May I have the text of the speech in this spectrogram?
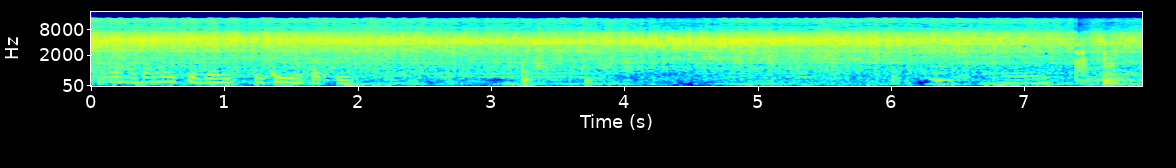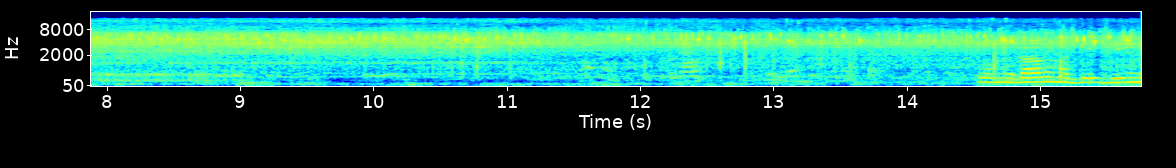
Ayan, mabango siya guys, kasi yung patis. Hanggang magiging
